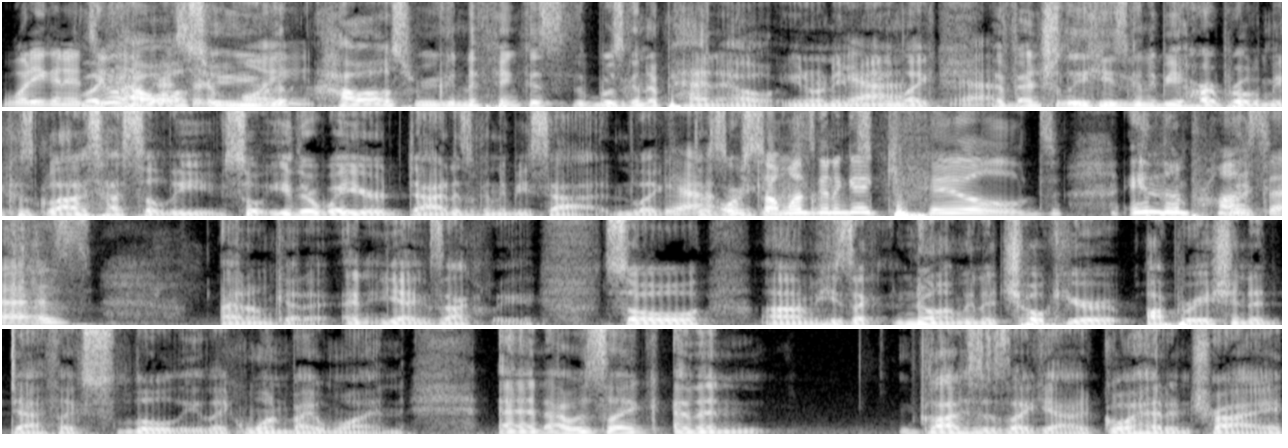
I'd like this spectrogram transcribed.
what are you going to like do how else are you point? gonna, how else were you gonna think this was gonna pan out you know what i Yeah, mean like yeah. eventually he's gonna be heartbroken because Gladys has to leave so either way your dad is gonna be sad like yeah, doesn't or someone's going to get killed in the process. I don't get it. And yeah, exactly. So um, he's like, no, I'm going to choke your operation to death, like slowly, like one by one. And I was like, and then Gladys is like, yeah, go ahead and try.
